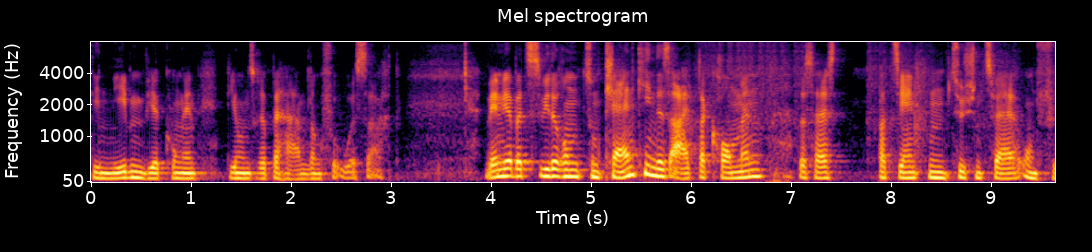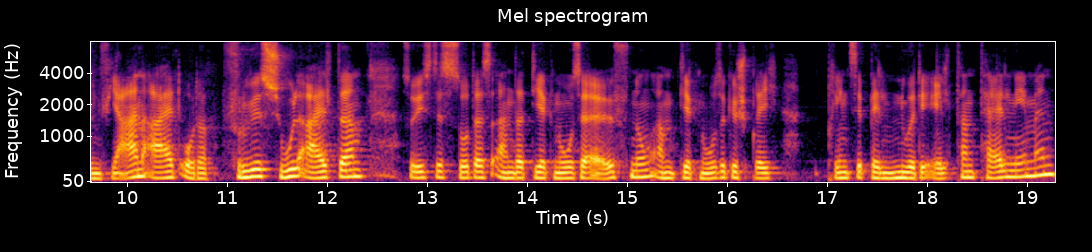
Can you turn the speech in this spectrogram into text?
die Nebenwirkungen, die unsere Behandlung verursacht. Wenn wir aber jetzt wiederum zum Kleinkindesalter kommen, das heißt Patienten zwischen zwei und fünf Jahren alt oder frühes Schulalter, so ist es so, dass an der Diagnoseeröffnung, am Diagnosegespräch prinzipiell nur die Eltern teilnehmen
